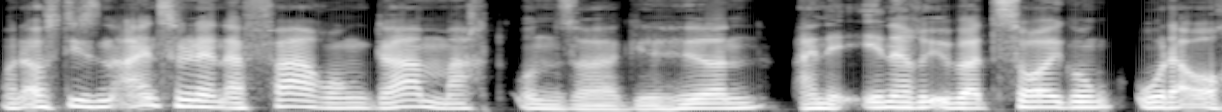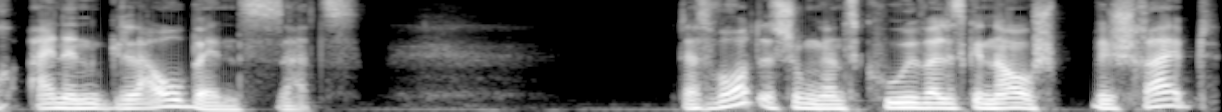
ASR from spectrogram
Und aus diesen einzelnen Erfahrungen, da macht unser Gehirn eine innere Überzeugung oder auch einen Glaubenssatz. Das Wort ist schon ganz cool, weil es genau beschreibt,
